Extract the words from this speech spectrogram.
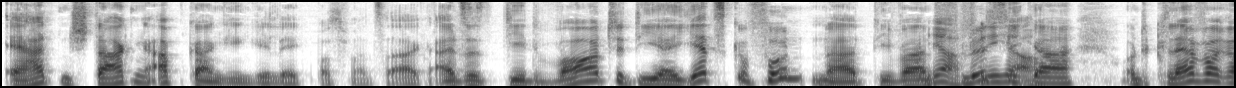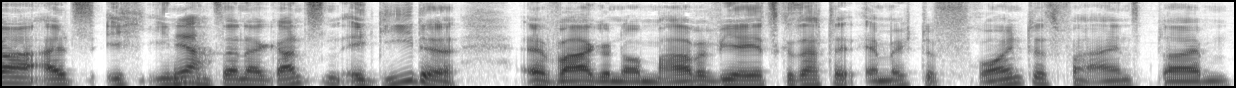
er hat einen starken Abgang hingelegt, muss man sagen. Also die Worte, die er jetzt gefunden hat, die waren Ja, flüssiger und cleverer, als ich ihn Ja. in seiner ganzen Ägide äh, wahrgenommen habe. Wie er jetzt gesagt hat, er möchte Freund des Vereins bleiben.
